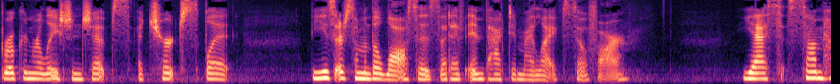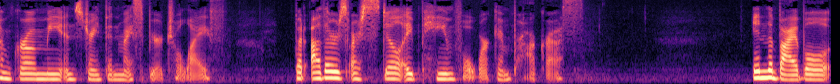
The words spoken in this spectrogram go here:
broken relationships, a church split, these are some of the losses that have impacted my life so far. Yes, some have grown me and strengthened my spiritual life, but others are still a painful work in progress. In the Bible,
